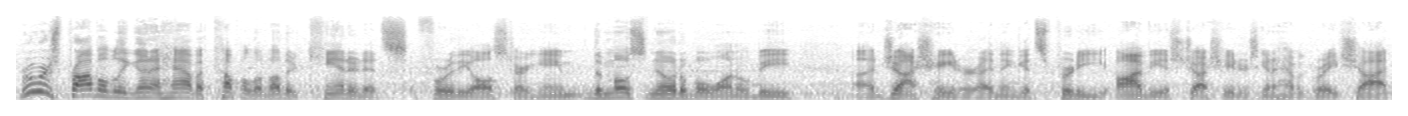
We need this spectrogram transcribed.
Brewers probably going to have a couple of other candidates for the All Star game. The most notable one will be uh, Josh Hader. I think it's pretty obvious Josh Hader is going to have a great shot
